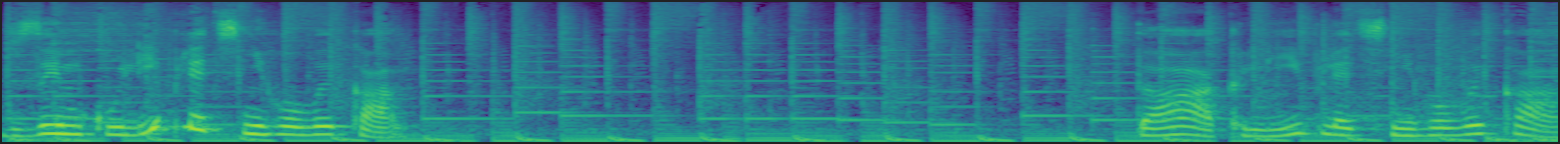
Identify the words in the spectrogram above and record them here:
Взимку ліплять сніговика? Так, ліплять сніговика.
